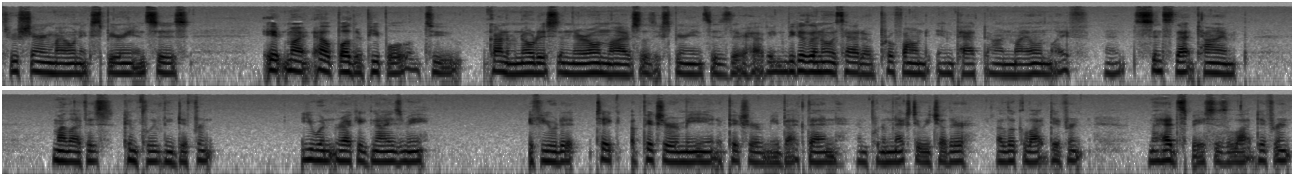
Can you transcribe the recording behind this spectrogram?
through sharing my own experiences, it might help other people to kind of notice in their own lives those experiences they're having because I know it's had a profound impact on my own life. And since that time, my life is completely different. You wouldn't recognize me if you were to take a picture of me and a picture of me back then and put them next to each other. I look a lot different. my headspace is a lot different.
